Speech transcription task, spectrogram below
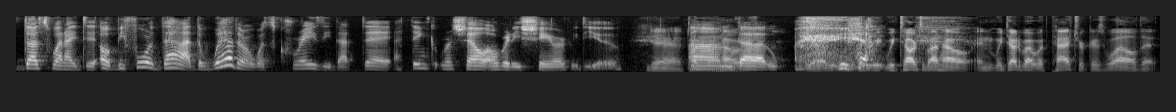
that's what I did. Oh, before that, the weather was crazy that day. I think Rochelle already shared with you. Yeah. Um, the yeah, we, yeah. We, we, talked about how, and we talked about it with Patrick as well that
